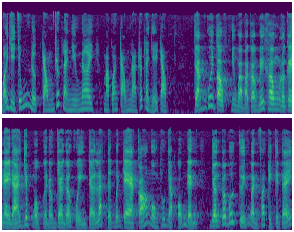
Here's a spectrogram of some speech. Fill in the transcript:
bởi vì chúng được trồng rất là nhiều nơi mà quan trọng là rất là dễ trồng. Chẳng quý tộc nhưng mà bà con biết không, loại cây này đã giúp một người nông dân ở huyện Chợ Lách tỉnh Bến Tre có nguồn thu nhập ổn định, dần có bước chuyển mình phát triển kinh tế.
